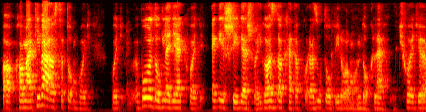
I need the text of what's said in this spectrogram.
ha, ha már kiválaszthatom, hogy, hogy boldog legyek, vagy egészséges, vagy gazdag, hát akkor az utóbbiról mondok le. Úgyhogy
